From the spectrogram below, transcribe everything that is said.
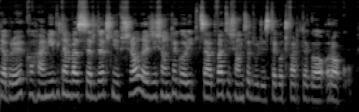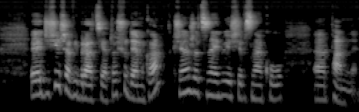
dobry, kochani. Witam Was serdecznie w środę 10 lipca 2024 roku. E, Dzisiejsza wibracja to siódemka. Księżyc znajduje się w znaku e, panny.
